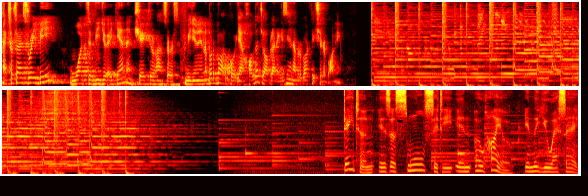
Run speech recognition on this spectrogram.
Exercise 3B Watch the video again and check your answers. Videoni yana bir bor ko'rgan holda javoblaringizni yana bir bor tekshirib oling. Dayton is a small city in Ohio in the USA.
